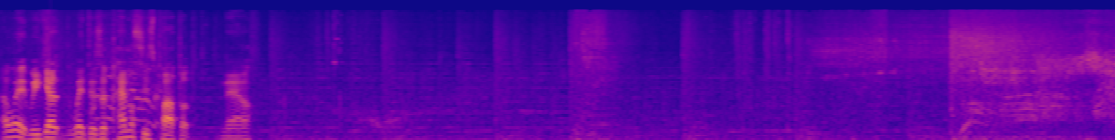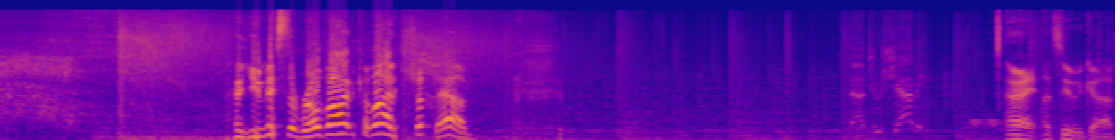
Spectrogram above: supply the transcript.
Oh wait, we got wait. There's a penalties pop up now. you missed the robot? Come on, shut down. Not too shabby. All right, let's see what we got.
